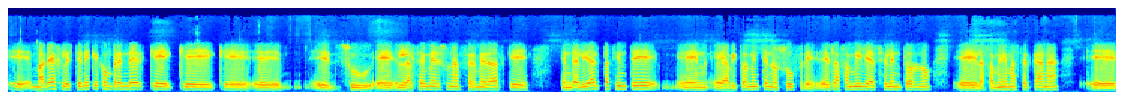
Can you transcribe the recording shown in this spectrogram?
Eh, María Ángeles tiene que comprender que, que, que eh, eh, su, eh, el Alzheimer es una enfermedad que en realidad el paciente en- eh, habitualmente no sufre. Es la familia, es el entorno, eh, la familia más cercana, eh,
